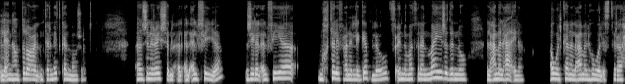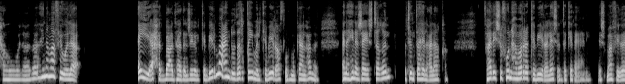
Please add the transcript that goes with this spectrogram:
لأنهم طلعوا على الإنترنت كان موجود. generation الألفية جيل الألفية مختلف عن اللي قبله في إنه مثلا ما يوجد إنه العمل عائلة. أول كان العمل هو الاستراحة هو هذا هنا ما في ولاء. أي أحد بعد هذا الجيل الكبير ما عنده ذا القيمة الكبيرة أصلا في مكان العمل. أنا هنا جاي أشتغل وتنتهي العلاقة. فهذه يشوفونها مرة كبيرة. ليش أنت كذا يعني؟ ليش ما في ذا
